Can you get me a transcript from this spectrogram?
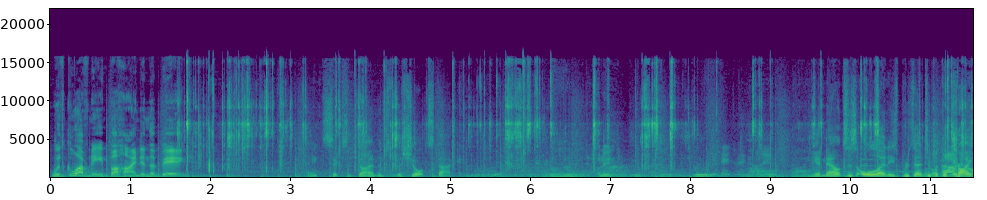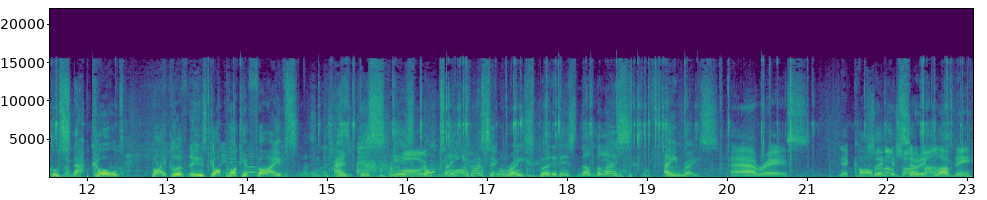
with Glowny behind in the big. Eight, six of diamonds for the short stack. He announces all in. He's presented with the triangle. Snap called by Glowny, who's got pocket fives. And this is oh, not a classic race, but it is nonetheless a race. A race. Nick called it, and so did Glowny.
